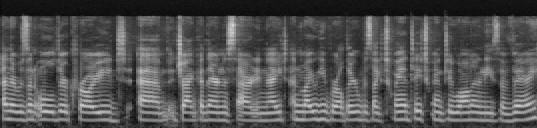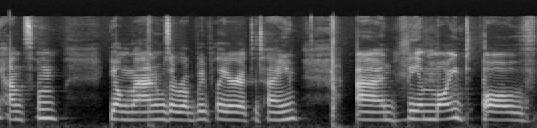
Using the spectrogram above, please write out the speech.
and there was an older crowd um, that drank in there on a Saturday night, and my wee brother was like 20, 21, and he's a very handsome young man was a rugby player at the time, and the amount of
